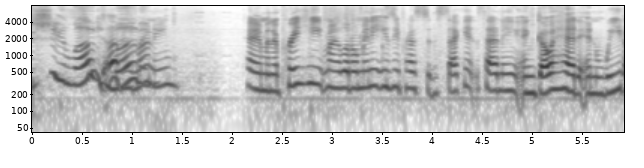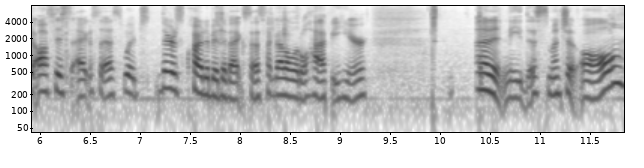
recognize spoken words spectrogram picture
she loves She loves money. money. Okay, I'm gonna preheat my little mini easy press to the second setting and go ahead and weed off this excess, which there's quite a bit of excess. I got a little happy here. I didn't need this much at all.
